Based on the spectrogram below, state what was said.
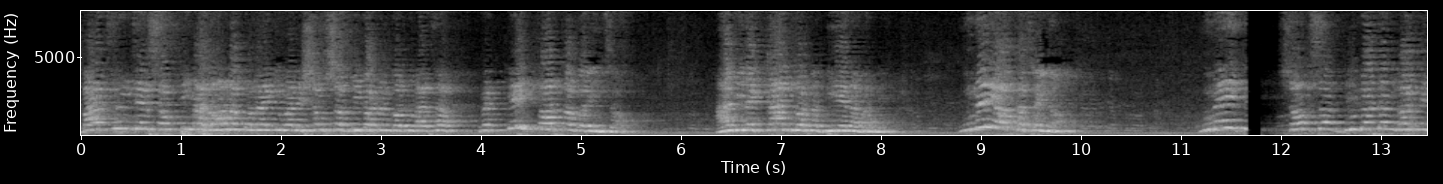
बाँचुन्जेल शक्तिमा रहनको लागि उहाँले संसद विघटन गर्नुभएको छ र केही तर्क गरिन्छ हामीलाई काम गर्न दिएन भन्ने कुनै अर्थ छैन कुनै संसद विघटन गर्ने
